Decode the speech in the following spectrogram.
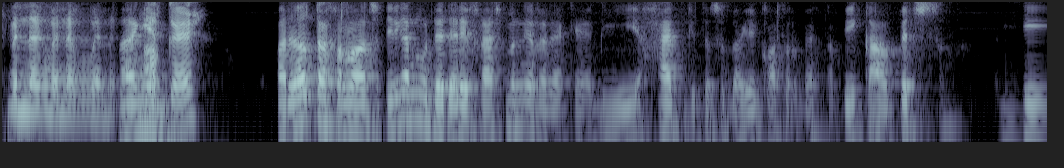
benar benar benar. Oke. Okay. Padahal Trevor Lawrence sendiri kan udah dari freshman ya kayak di hype gitu sebagai quarterback. Tapi Kyle Pitts di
